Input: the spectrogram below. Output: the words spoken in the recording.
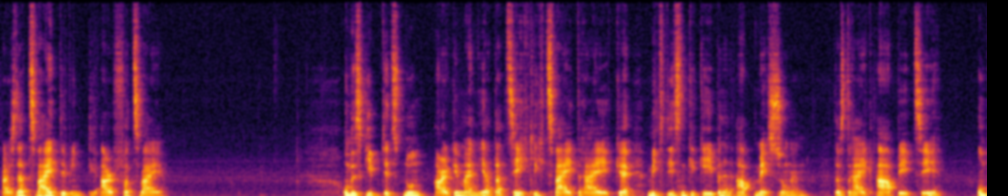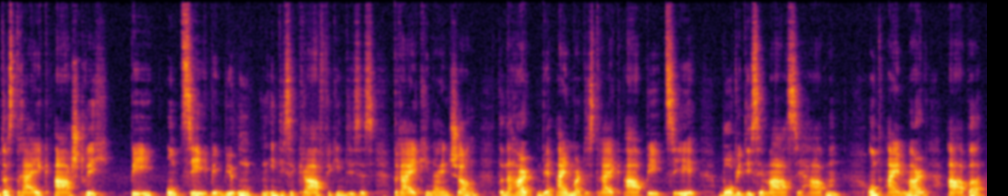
Also der zweite Winkel, Alpha 2. Und es gibt jetzt nun allgemein ja tatsächlich zwei Dreiecke mit diesen gegebenen Abmessungen. Das Dreieck ABC und das Dreieck A' B und C. Wenn wir unten in diese Grafik, in dieses Dreieck hineinschauen, dann erhalten wir einmal das Dreieck ABC, wo wir diese Maße haben, und einmal aber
